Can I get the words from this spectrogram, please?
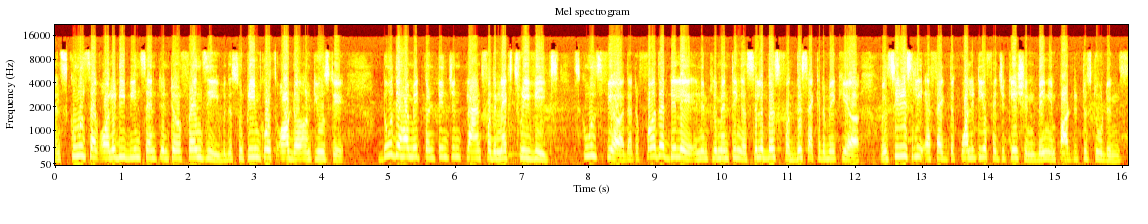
and schools have already been sent into a frenzy with the Supreme Court's order on Tuesday. Though they have made contingent plans for the next three weeks, schools fear that a further delay in implementing a syllabus for this academic year will seriously affect the quality of education being imparted to students.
